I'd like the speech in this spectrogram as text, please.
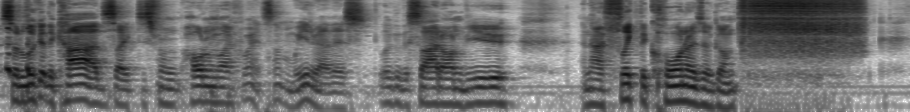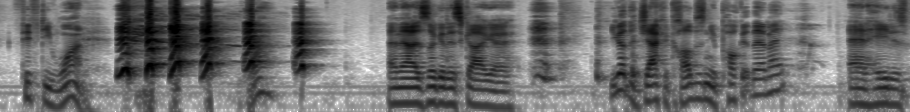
sort of look at the cards, like just from holding, them, like, "Wait, something weird about this." Look at the side-on view, and then I flick the corners. I've gone fifty-one, Huh? and then I just look at this guy, go, "You got the jack of clubs in your pocket there, mate?" And he just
